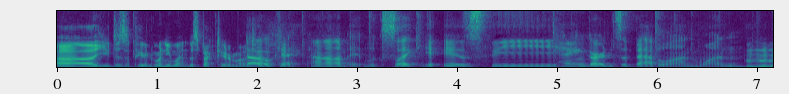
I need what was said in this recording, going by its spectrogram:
Uh, you disappeared when you went into spectator mode. Oh, okay. Um, it looks like it is the Hanging Gardens of Babylon one. hmm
